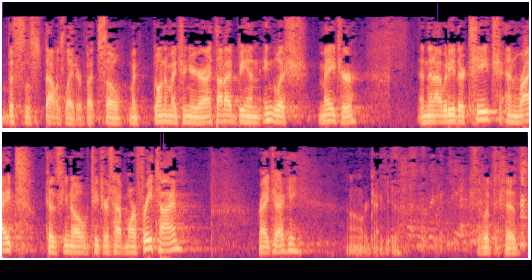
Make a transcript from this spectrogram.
this was, that was later, but so my, going in my junior year, I thought I'd be an English major. And then I would either teach and write, because, you know, teachers have more free time. Right, Jackie? I don't know where Jackie is. She's with the kids.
